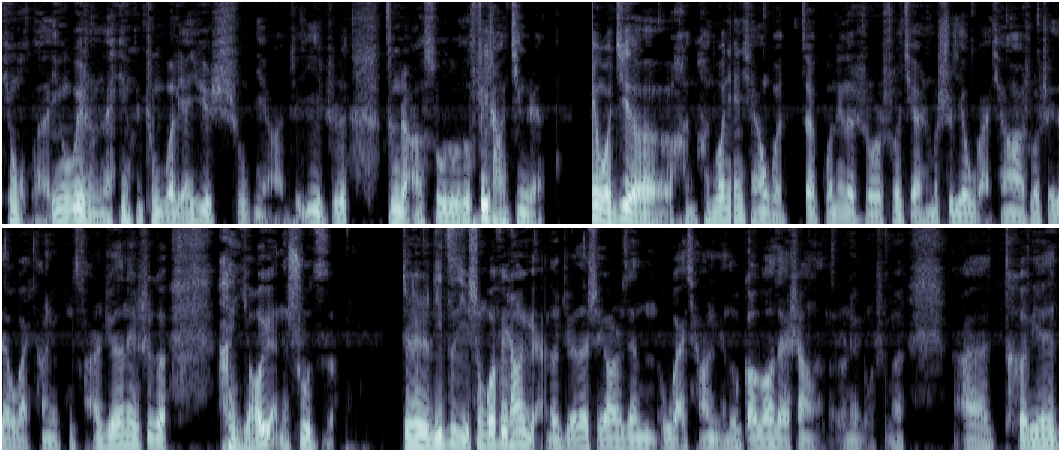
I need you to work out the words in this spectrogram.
挺火的，因为为什么呢？因为中国连续十五年啊，这一直增长的速度都非常惊人。因为我记得很很多年前我在国内的时候说起来什么世界五百强啊，说谁在五百强里公司，反而觉得那是个很遥远的数字，就是离自己生活非常远，都觉得谁要是在五百强里面都高高在上了，都是那种什么啊特别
